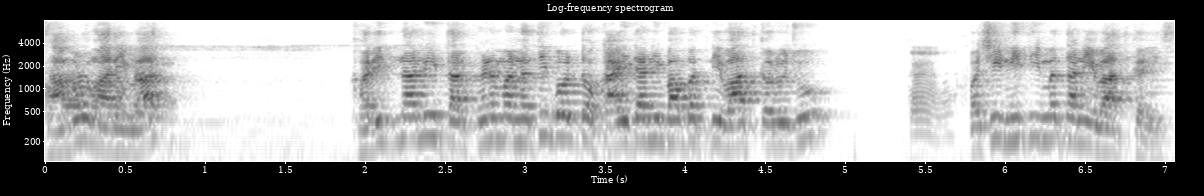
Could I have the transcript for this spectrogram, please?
સાંભળો મારી વાત. ખરીદનારની તરફેણમાં નથી બોલતો કાયદાની બાબતની વાત કરું છું. પછી નીતિમત્તાની વાત કરીશ.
